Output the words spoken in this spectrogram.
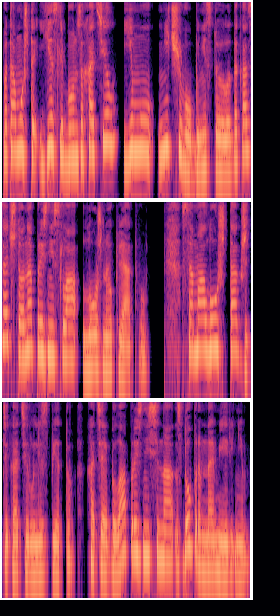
потому что если бы он захотел, ему ничего бы не стоило доказать, что она произнесла ложную клятву. Сама ложь также тяготила Лизбету, хотя и была произнесена с добрым намерением,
